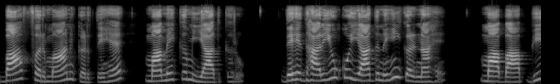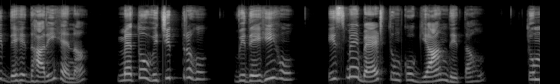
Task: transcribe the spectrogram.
बाप फरमान करते हैं मामे कम याद करो। देहधारियों को याद नहीं करना है। माँ बाप भी देहधारी है ना? मैं तो विचित्र हूँ, विदेही हूँ। इसमें बैठ तुमको ज्ञान देता हूँ। तुम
